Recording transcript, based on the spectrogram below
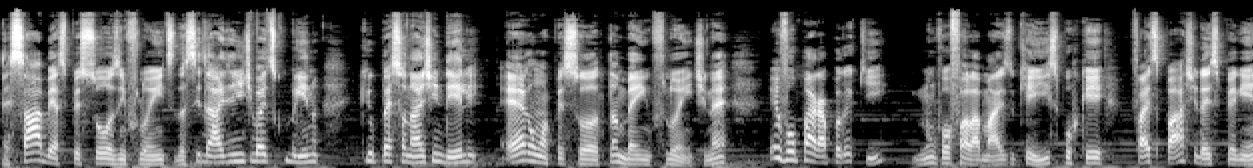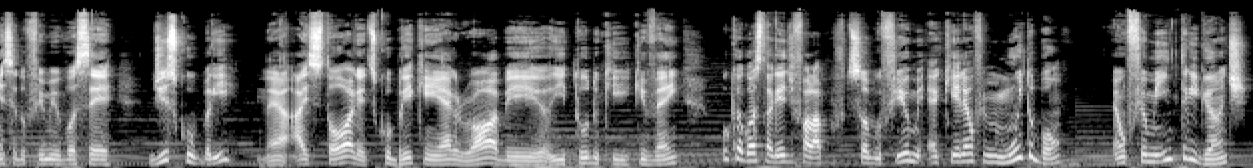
né, sabe, as pessoas influentes da cidade. E a gente vai descobrindo que o personagem dele era uma pessoa também influente, né? Eu vou parar por aqui, não vou falar mais do que isso, porque faz parte da experiência do filme você descobrir né, a história, descobrir quem era o Rob e, e tudo que, que vem. O que eu gostaria de falar sobre o filme é que ele é um filme muito bom, é um filme intrigante,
